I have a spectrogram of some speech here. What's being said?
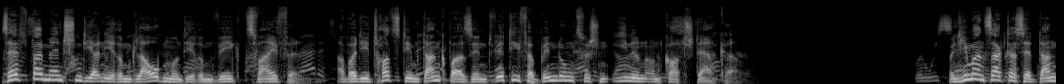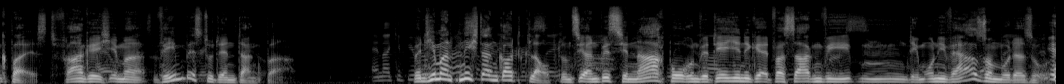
Selbst bei Menschen, die an ihrem Glauben und ihrem Weg zweifeln, aber die trotzdem dankbar sind, wird die Verbindung zwischen ihnen und Gott stärker. Wenn jemand sagt, dass er dankbar ist, frage ich immer, wem bist du denn dankbar? Wenn jemand nicht an Gott glaubt und sie ein bisschen nachbohren, wird derjenige etwas sagen wie mm, dem Universum oder so.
